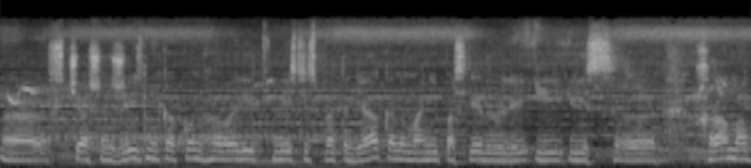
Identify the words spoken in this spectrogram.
э, с чашей жизни, как он говорит, вместе с протодиаконом они последовали и из э, храма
